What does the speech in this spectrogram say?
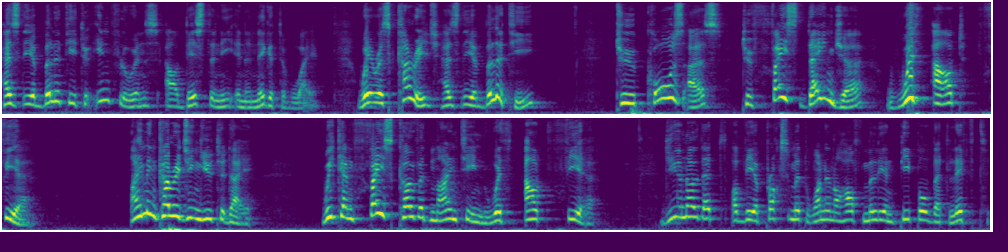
has the ability to influence our destiny in a negative way, whereas courage has the ability to cause us to face danger without fear. I'm encouraging you today. We can face COVID 19 without fear. Do you know that of the approximate one and a half million people that left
